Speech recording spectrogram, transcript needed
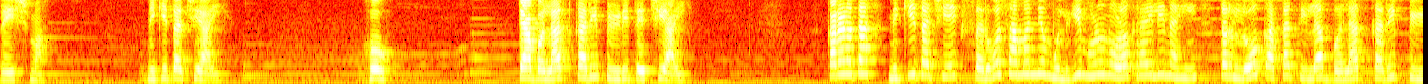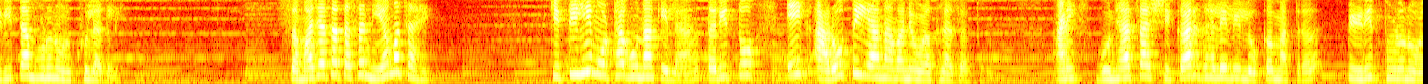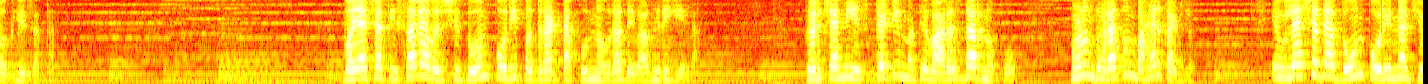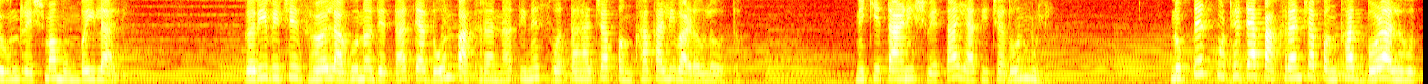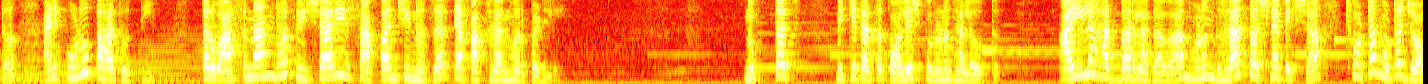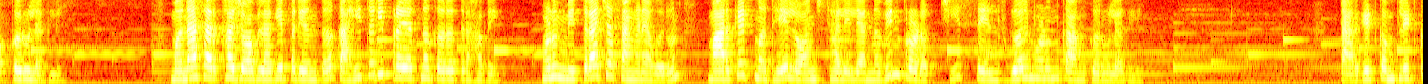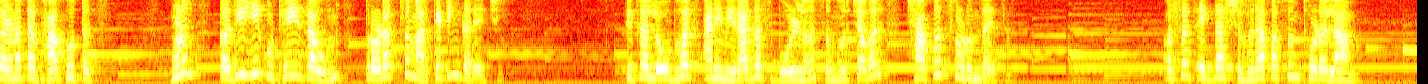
रेश्मा निकिताची आई. हो त्या बलात्कारी पीडितेची आई. कारण आता निकिताची एक सर्वसामान्य मुलगी म्हणून ओळख राहिली नाही तर लोक आता तिला बलात्कारी पीडिता म्हणून ओळखू लागले. समाजाचा तसा नियमच आहे. कितीही मोठा गुन्हा केला तरी तो एक आरोपी या नावाने ओळखला जातो. आणि गुन्ह्याचा शिकार झालेली लोक मात्र पीडित म्हणून ओळखली जातात. वयाच्या तिसाव्या वर्षी दोन पोरी पदरात टाकून नवरा देवाघरी गेला. घरच्यांनी इस्टेटीमध्ये वारसदार नको म्हणून घरातून बाहेर काढलं. इवल्याशा त्या दोन पोरींना घेऊन रेश्मा मुंबईला आली. गरिबीची झळ लागू न देता त्या दोन पाखरांना तिने स्वतःच्या पंखाखाली वाढवलं होतं. निकिता आणि श्वेता या तिच्या दोन मुली. नुकतेच कुठे त्या पाखरांच्या पंखात बळ आलं होतं आणि उडू पाहत होती तर वासनांध विषारी सापांची नजर त्या पाखरांवर पडली. नुकतंच निकिताचं कॉलेज पूर्ण झालं होतं. आईला हातभार लागावा म्हणून घरात बसण्यापेक्षा छोटा मोठा जॉब करू लागली. मनासारखा जॉब लागेपर्यंत काहीतरी प्रयत्न करत राहावे म्हणून मित्राच्या सांगण्यावरून मार्केटमध्ये लॉन्च झालेल्या नवीन प्रॉडक्टची सेल्स गर्ल म्हणून काम करू लागली. टार्गेट कंप्लीट करणं तर भाग होतच म्हणून कधीही कुठेही जाऊन प्रोडक्टचं मार्केटिंग करायची. तिचं लोभस आणि निरागस बोलणं समोरच्यावर छापच सोडून जायचं. असंच एकदा शहरापासून थोडं लांब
